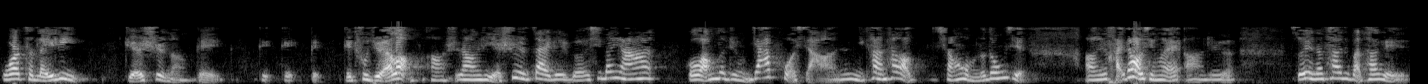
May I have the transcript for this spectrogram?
沃尔特雷利爵士呢，给给给给给处决了啊。实际上也是在这个西班牙国王的这种压迫下啊，你看他老抢我们的东西。啊，海盗行为啊，这个，所以呢，他就把他给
